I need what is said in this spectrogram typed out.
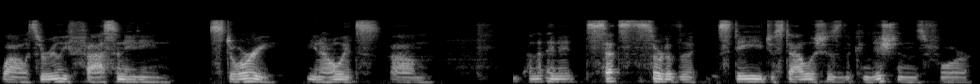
Wow, it's a really fascinating story. You know, it's, um, and, and it sets sort of the stage, establishes the conditions for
